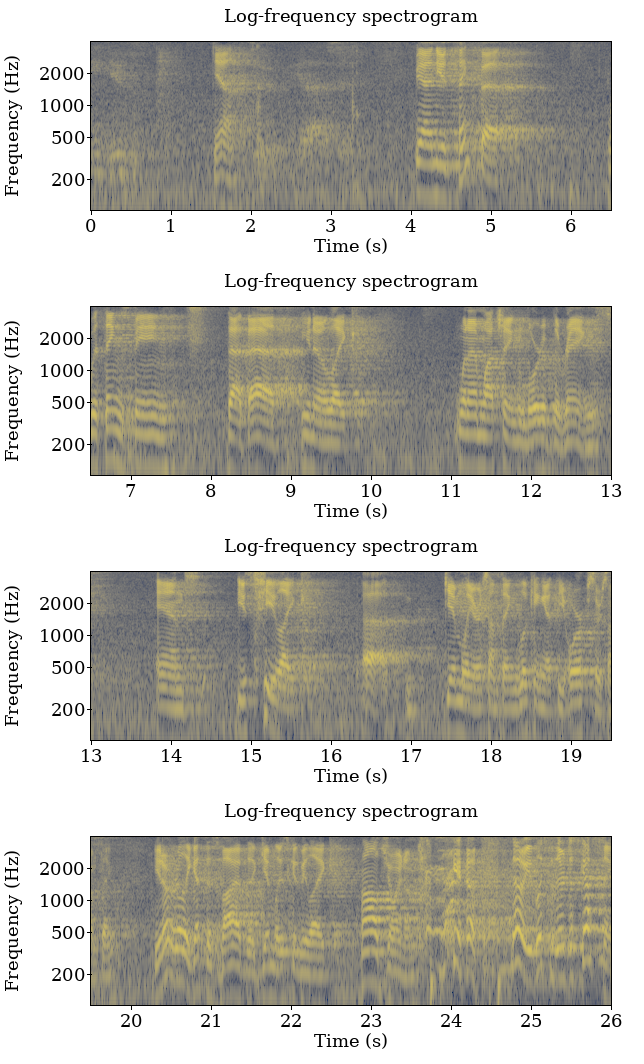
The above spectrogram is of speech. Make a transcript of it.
being used Yeah. to, yeah, it's just, Yeah, and you'd think that with things being that bad, you know, like when I'm watching Lord of the Rings and you see like uh, Gimli or something looking at the orcs or something, you don't really get this vibe that Gimli's going to be like, I'll join them. you know? No, he looks at they're disgusting.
